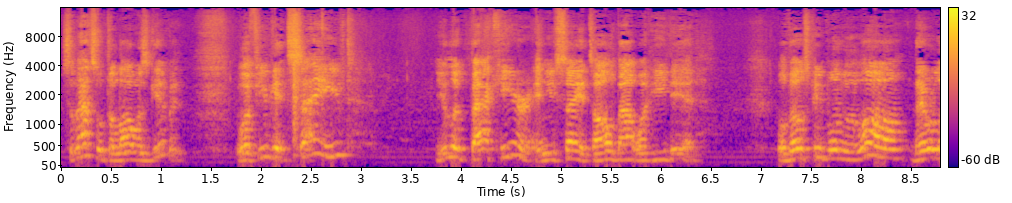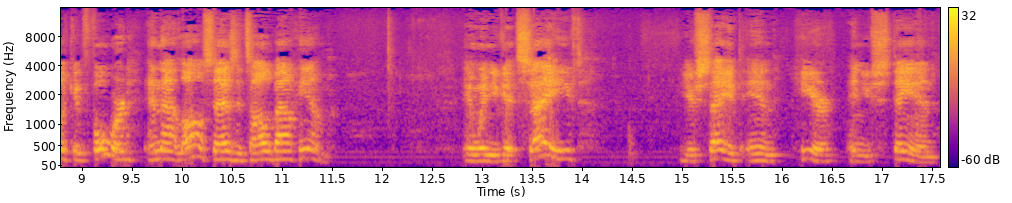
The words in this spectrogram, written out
So that's what the law was given. Well, if you get saved, you look back here and you say it's all about what he did. Well, those people under the law, they were looking forward, and that law says it's all about him. And when you get saved, you're saved in here and you stand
